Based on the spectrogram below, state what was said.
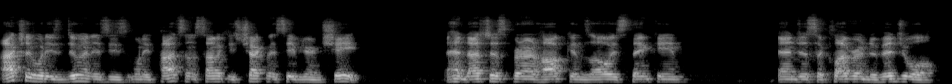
Actually, what he's doing is he's when he pats on the stomach, he's checking to see if you're in shape. And that's just Bernard Hopkins always thinking and just a clever individual.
